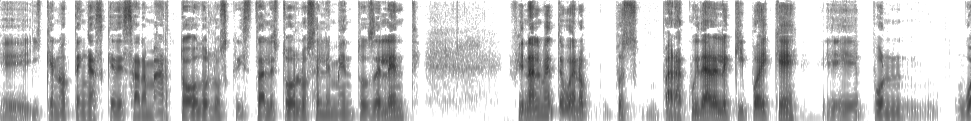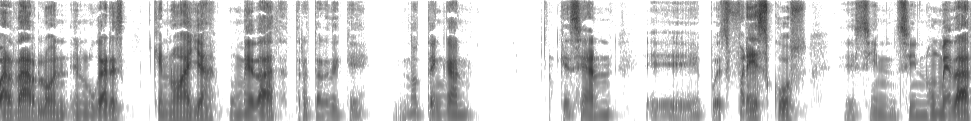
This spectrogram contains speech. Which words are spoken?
y que no tengas que desarmar todos los cristales, todos los elementos del lente. Finalmente, bueno, pues para cuidar el equipo hay que eh, guardarlo en, lugares que no haya humedad, tratar de que no tengan, que sean eh, pues frescos, eh, sin, sin humedad,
